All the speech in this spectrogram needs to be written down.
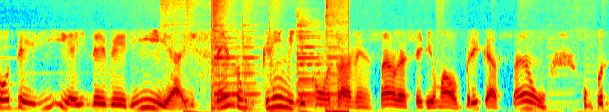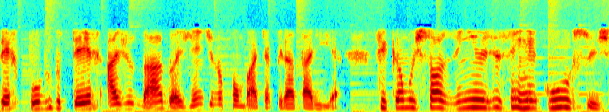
poderia e deveria, e sendo um crime de contravenção, seria uma obrigação, o poder público ter ajudado a gente no combate à pirataria. Ficamos sozinhos e sem recursos,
